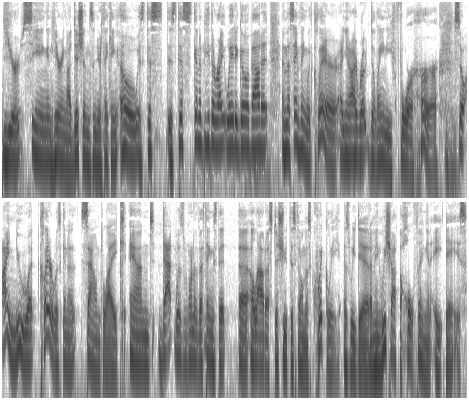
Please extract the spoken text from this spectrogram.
you're seeing and hearing auditions, and you're thinking, oh, is this is this gonna be the right way to go about it? Mm-hmm. And the same thing with Clare. You know, I wrote Delaney for her, mm-hmm. so I knew what Clare was gonna sound like, and that was one of the things that uh, allowed us to shoot this film as quickly as we did. I mean, we shot the whole thing in eight days.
